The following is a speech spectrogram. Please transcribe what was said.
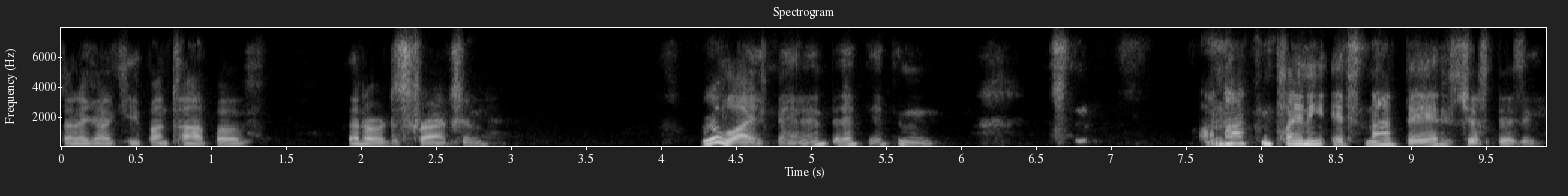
that I got to keep on top of that are a distraction. Real life, man. It, it, it can, I'm not complaining. It's not bad. It's just busy.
